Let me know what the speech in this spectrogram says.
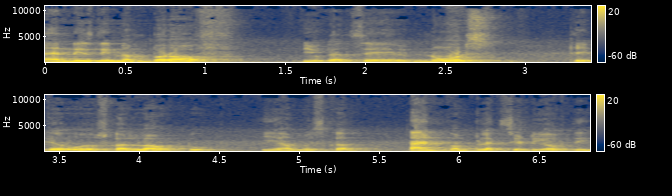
N is the number of you can say nodes ठीक है? और उसका लॉग टू ये हम इसका time complexity of the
